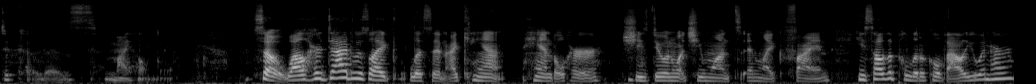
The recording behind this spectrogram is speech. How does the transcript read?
Dakotas, my homeland. So while her dad was like, listen, I can't handle her. She's doing what she wants and like fine. He saw the political value in her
